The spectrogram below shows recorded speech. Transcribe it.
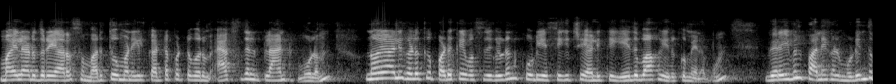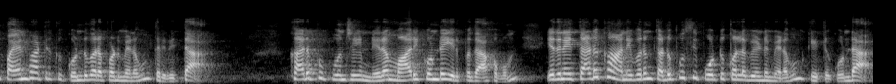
மயிலாடுதுறை அரசு மருத்துவமனையில் கட்டப்பட்டு வரும் ஆக்சிஜன் பிளான்ட் மூலம் நோயாளிகளுக்கு படுக்கை வசதிகளுடன் கூடிய சிகிச்சை அளிக்க ஏதுவாக இருக்கும் எனவும் விரைவில் பணிகள் முடிந்து பயன்பாட்டிற்கு கொண்டுவரப்படும் எனவும் தெரிவித்தார். கருப்பு பூஞ்சையும் நிறம் மாறிக்கொண்டே இருப்பதாகவும் இதனை தடுக்க அனைவரும் தடுப்பூசி போட்டுக்கொள்ள வேண்டும் எனவும் கேட்டுக்கொண்டார்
